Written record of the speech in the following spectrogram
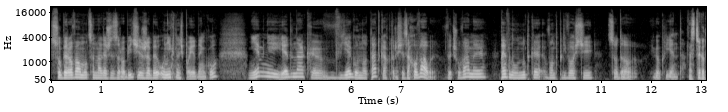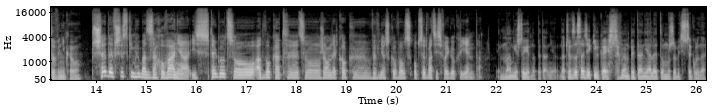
Sugerował mu, co należy zrobić, żeby uniknąć pojedynku. Niemniej jednak w jego notatkach, które się zachowały, wyczuwamy pewną nutkę wątpliwości co do jego klienta. A z czego to wynikało? Przede wszystkim chyba z zachowania i z tego, co adwokat, e, co Jean Lecoq e, wywnioskował z obserwacji swojego klienta. Mam jeszcze jedno pytanie. Znaczy w zasadzie kilka jeszcze mam pytań, ale to może być szczególne.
